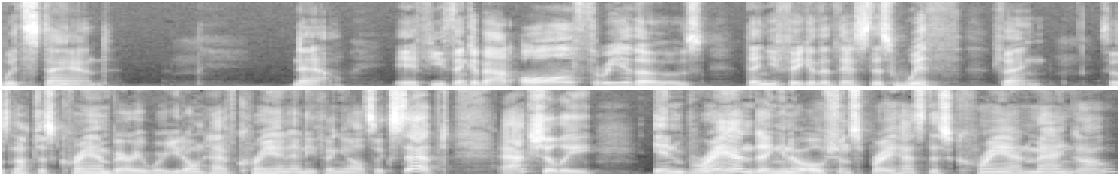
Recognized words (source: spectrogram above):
withstand. Now, if you think about all three of those, then you figure that there's this with thing. So it's not just cranberry where you don't have cran anything else, except actually in branding, you know, Ocean Spray has this cran mango.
